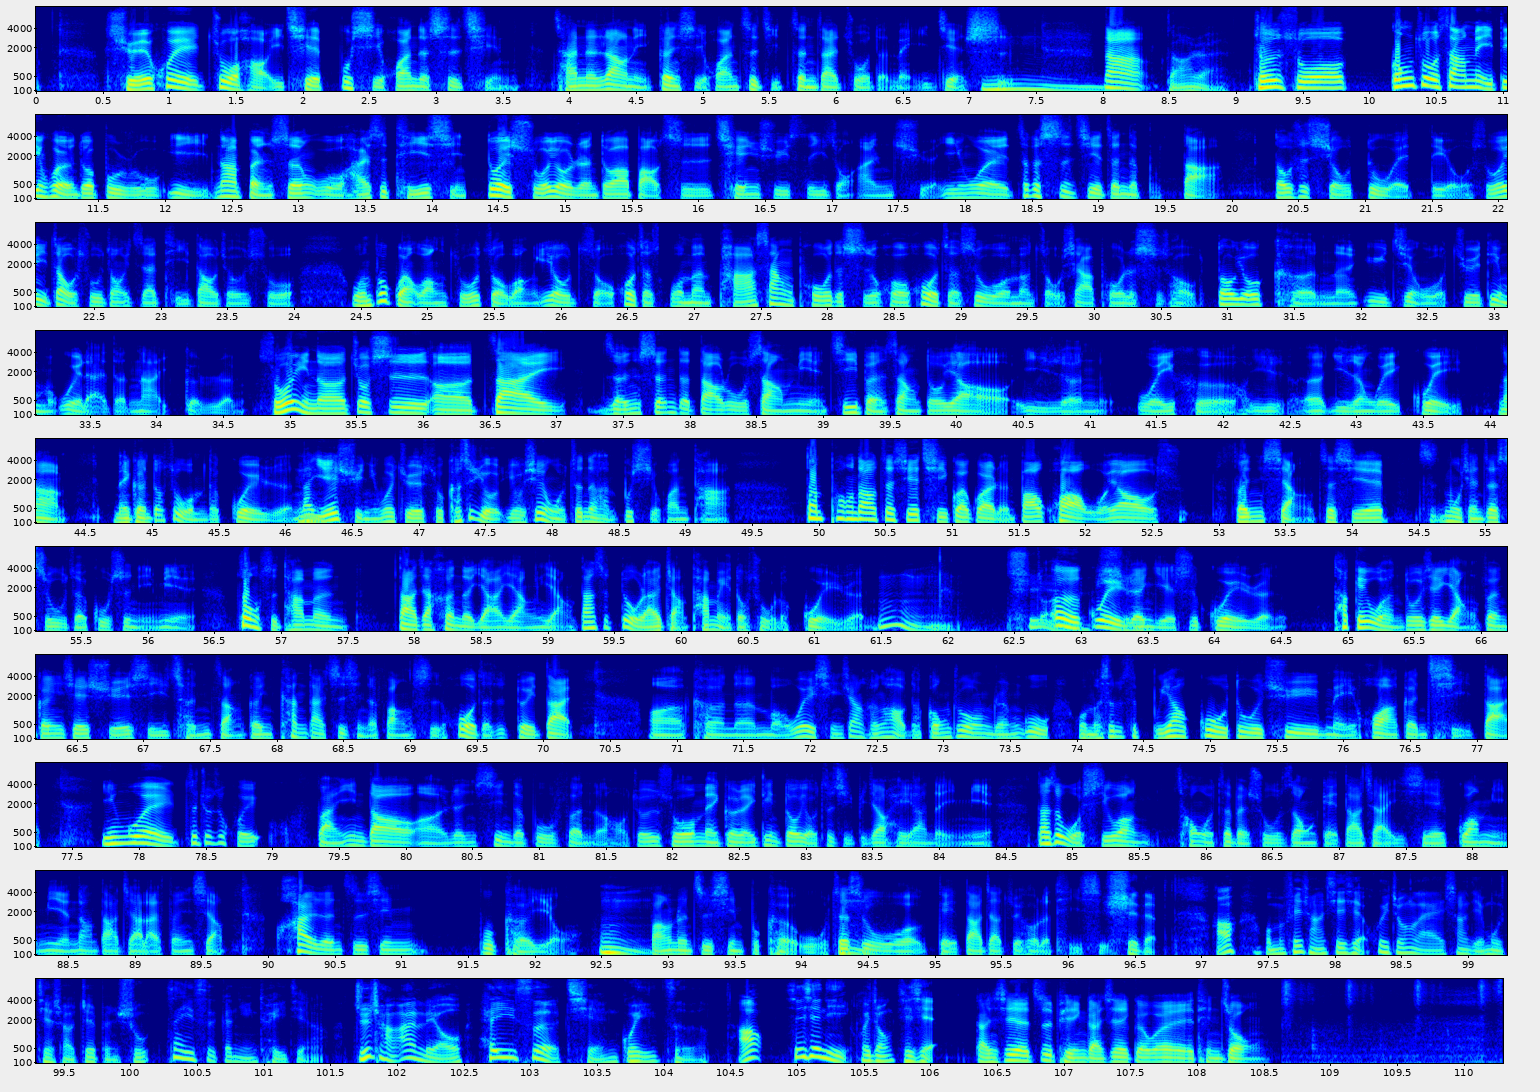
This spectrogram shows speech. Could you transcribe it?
学会做好一切不喜欢的事情，才能让你更喜欢自己正在做的每一件事。嗯，那当然就是说，工作上面一定会有很多不如意，那本身我还是提醒，对所有人都要保持谦虚是一种安全，因为这个世界真的不大。都是修度而丢，所以在我书中一直在提到，就是说，我们不管往左走、往右走，或者我们爬上坡的时候，或者是我们走下坡的时候，都有可能遇见我决定我们未来的那一个人。所以呢，就是呃，在人生的道路上面，基本上都要以人为和，以呃以人为贵。那每个人都是我们的贵人。那也许你会觉得说，可是有有些人我真的很不喜欢他。但碰到这些奇怪怪的人，包括我要分享这些目前这十五则故事里面，纵使他们大家恨得牙痒痒，但是对我来讲，他们也都是我的贵人。嗯，是恶贵人也是贵人，他给我很多一些养分，跟一些学习、成长，跟看待事情的方式，或者是对待呃可能某位形象很好的公众人物，我们是不是不要过度去美化跟期待？因为这就是回。反映到呃人性的部分的哈，就是说每个人一定都有自己比较黑暗的一面，但是我希望从我这本书中给大家一些光明面，让大家来分享。害人之心不可有，嗯，防人之心不可无，这是我给大家最后的提醒。是的，好，我们非常谢谢慧中来上节目介绍这本书，再一次跟您推荐啊，《职场暗流黑色潜规则》。好，谢谢你，慧中，谢谢，感谢志平，感谢各位听众。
